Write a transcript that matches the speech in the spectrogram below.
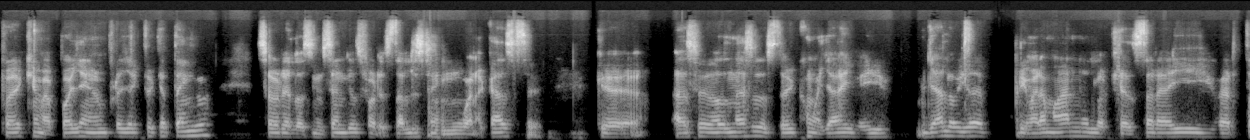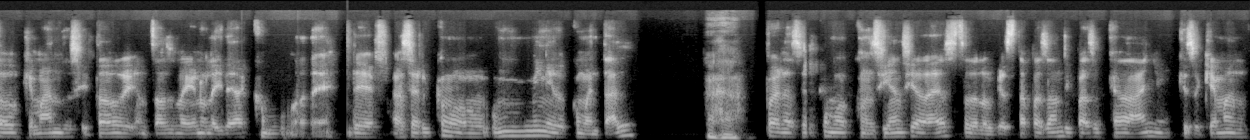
puede que me apoyen en un proyecto que tengo sobre los incendios forestales en Guanacaste, que hace dos meses estoy como allá y, ya lo vi de primera mano, lo que es estar ahí, ver todo quemándose y todo, y entonces me vino la idea como de, de hacer como un mini documental para hacer como conciencia de esto, de lo que está pasando y pasa cada año, que se queman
